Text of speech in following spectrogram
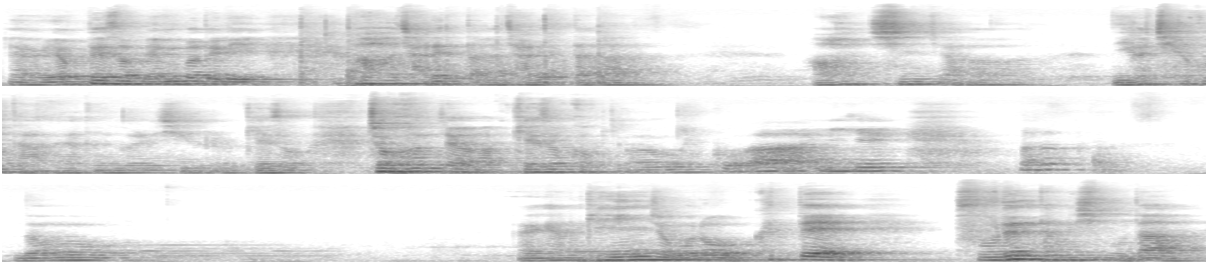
그냥 옆에서 멤버들이 아 잘했다 잘했다 아 진짜 네가 최고다 약간 그런 식으로 계속 저 혼자 막 계속 걱정하고 있고 아 이게 아, 너무 아, 그냥 개인적으로 그때 부른 당시보다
